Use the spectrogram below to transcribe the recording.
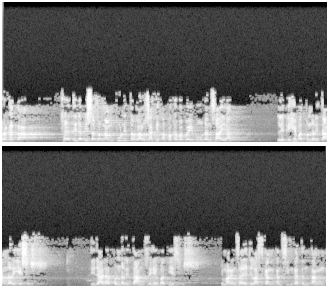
berkata, saya tidak bisa mengampuni terlalu sakit. Apakah Bapak Ibu dan saya lebih hebat penderitaan dari Yesus. Tidak ada penderitaan sehebat Yesus. Kemarin saya jelaskan kan singkat tentang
